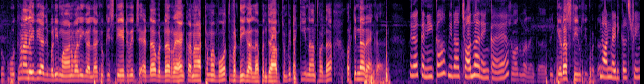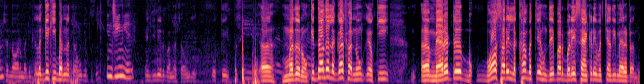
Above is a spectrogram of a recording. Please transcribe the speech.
ਤੋਂ ਖੋਥਣਾ ਲਈ ਵੀ ਅੱਜ ਬੜੀ ਮਾਣ ਵਾਲੀ ਗੱਲ ਆ ਕਿਉਂਕਿ ਸਟੇਟ ਵਿੱਚ ਐਡਾ ਵੱਡਾ ਰੈਂਕ ਆਣਾ 8ਵਾਂ ਬਹੁਤ ਵੱਡੀ ਗੱਲ ਆ ਪੰਜਾਬ ਚੋਂ। ਬੇਟਾ ਕੀ ਨਾਂ ਤੁਹਾਡਾ ਔਰ ਕਿੰਨਾ ਰੈਂਕ ਆਇਆ ਮੇਰਾ ਕਨੀਕਾ ਮੇਰਾ 14ਵਾਂ ਰੈਂਕ ਆਇਆ ਹੈ 14ਵਾਂ ਰੈਂਕ ਆਇਆ। ਤੇ ਕਿਹੜਾ ਸਟ੍ਰੀਮ ਸੀ ਤੁਹਾਡਾ? ਨਾਨ ਮੈਡੀਕਲ ਸਟ੍ਰੀਮ ਅੱਛਾ ਨਾਨ ਮੈਡੀਕਲ ਅੱਗੇ ਕੀ ਬਣਨਾ ਚਾਹੋਗੇ ਤੁਸੀਂ? ਇੰਜੀਨੀਅਰ ਇੰਜੀਨੀਅਰ ਬਣਨਾ ਚਾਹੋਗੇ। ਓਕੇ ਤੁਸੀਂ ਮਦਰ ਹੋ। ਕਿੱਦਾਂ ਦਾ ਲੱਗਾ ਤੁਹਾਨੂੰ? ਕਿਉਂਕਿ ਮੈਰਿਟ ਬਹੁਤ ਸਾਰੇ ਲੱਖਾਂ ਬੱਚੇ ਹੁੰਦੇ ਪਰ ਬੜੇ ਸੈਂਕੜੇ ਬੱਚਿਆਂ ਦੀ ਮੈਰਿਟ ਆਉਂਦੀ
